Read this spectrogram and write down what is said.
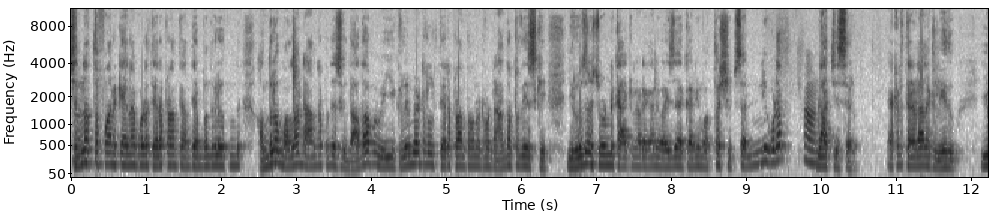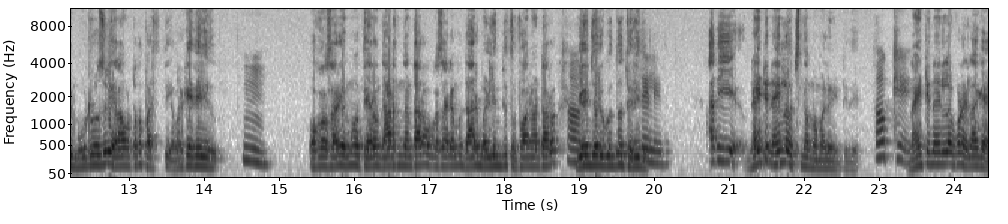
చిన్న తుఫానుకైనా కూడా తీర ప్రాంతం ఎంత ఇబ్బంది కలుగుతుంది? అందులో మళ్ళాంటి ఆంధ్రప్రదేశ్కి దాదాపు వెయ్యి కిలోమీటర్ల తీర ప్రాంతం ఉన్నటువంటి ఆంధ్రప్రదేశ్కి ఈ రోజున చూడండి కాకినాడ కానీ వైజాగ్ కానీ మొత్తం షిప్స్ అన్నీ కూడా. బ్లాక్ చేశారు. ఎక్కడ తిరగడానికి లేదు. ఈ మూడు రోజులు ఎలా ఉంటుందో పరిస్థితి ఎవరికీ తెలియదు ఉమ్, ఒక్కోసారి ఏమో తీరం దాటుతుంది అంటారు ఒక్కోసారి ఏమో దారి మళ్ళింది తుఫాను అంటారు. ఏం జరుగుద్దో తెలియదు అది నైన్టీ నైన్లో వచ్చిందమ్మా మళ్ళీ ఓకే. నైన్టీ నైన్లో కూడా ఇలాగే.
